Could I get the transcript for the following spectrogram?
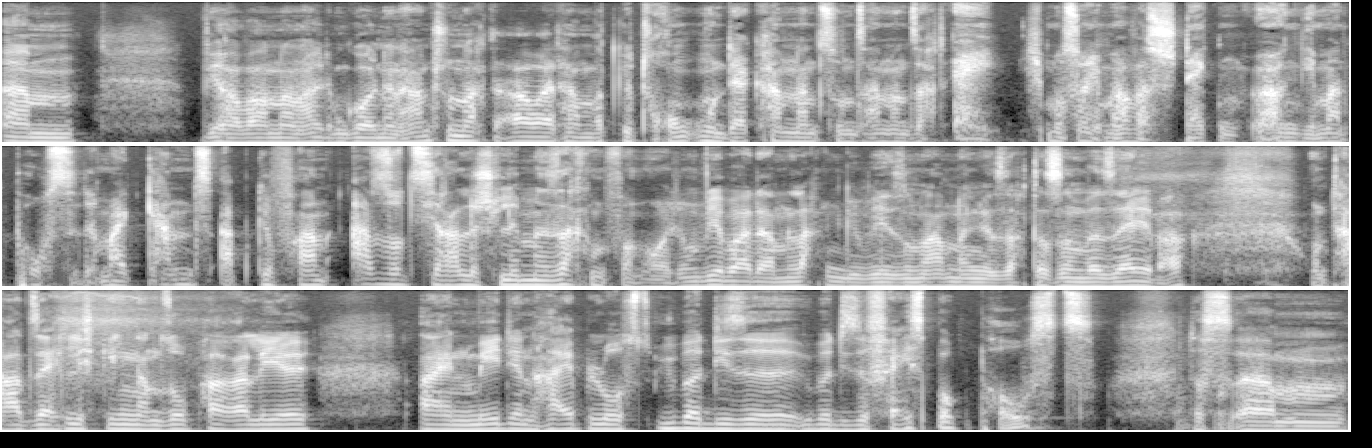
Ähm, wir waren dann halt im goldenen Handschuh nach der Arbeit, haben was getrunken und der kam dann zu uns an und sagt, ey, ich muss euch mal was stecken. Irgendjemand postet immer ganz abgefahren, asoziale, schlimme Sachen von euch. Und wir beide am Lachen gewesen und haben dann gesagt, das sind wir selber. Und tatsächlich ging dann so parallel ein Medienhype los über diese, über diese Facebook-Posts. Das ähm,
